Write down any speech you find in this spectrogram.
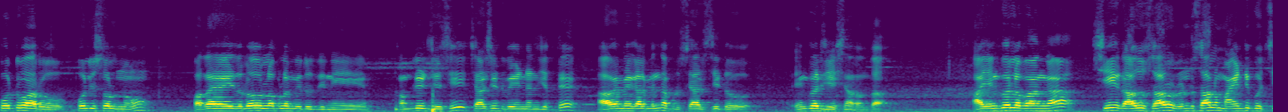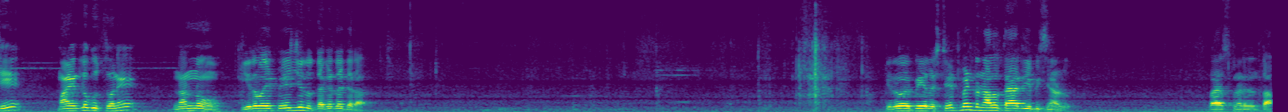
కోర్టు వారు పోలీసు వాళ్ళను పదహైదు రోజుల లోపల మీరు దీన్ని కంప్లీట్ చేసి ఛార్జ్షీట్ వేయండి అని చెప్తే ఆగమేఘాల మీద అప్పుడు ఛార్జ్షీట్ ఎంక్వైరీ చేసినారంతా. ఆ ఎంక్వైరీలో భాగంగా షే రాజు సారు రెండు సార్లు మా ఇంటికి వచ్చి మా ఇంట్లో కూర్చొని నన్ను ఇరవై పేజీలు దగ్గర దగ్గర ఇరవై పేల స్టేట్మెంట్ నాతో తయారు చేయించినాడు రాసుకున్నాడు ఇదంతా.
